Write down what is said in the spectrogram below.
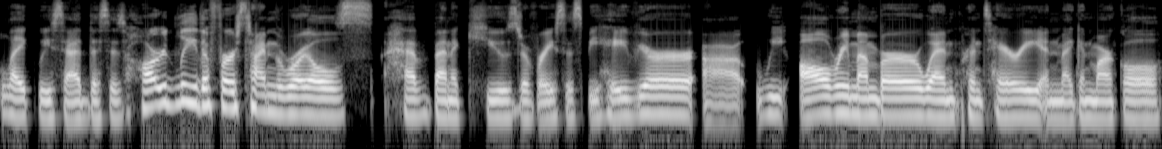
like we said, this is hardly the first time the royals have been accused of racist behavior. Uh, we all remember when Prince Harry and Meghan Markle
